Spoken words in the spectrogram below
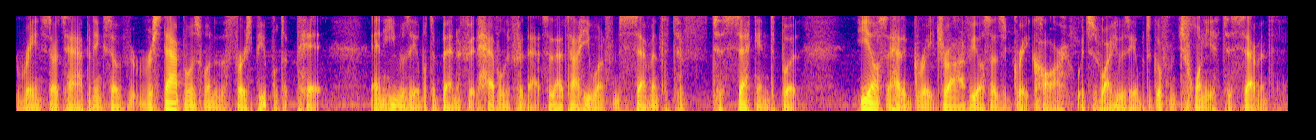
Rain starts happening. So Verstappen was one of the first people to pit, and he was able to benefit heavily for that. So that's how he went from seventh to to second. But he also had a great drive. He also has a great car, which is why he was able to go from twentieth to seventh.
